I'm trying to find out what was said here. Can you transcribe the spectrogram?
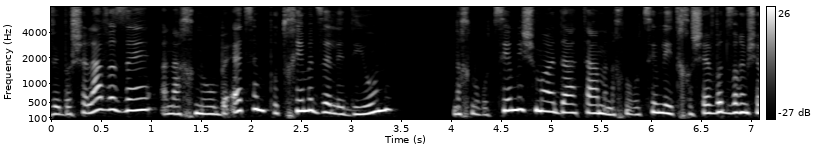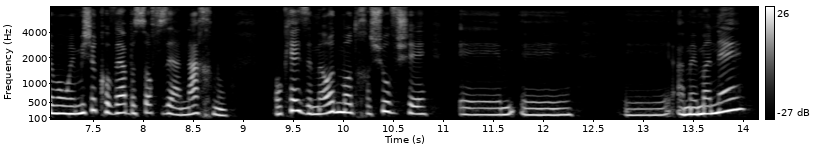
ובשלב הזה אנחנו בעצם פותחים את זה לדיון, אנחנו רוצים לשמוע את דעתם, אנחנו רוצים להתחשב בדברים שהם אומרים, מי שקובע בסוף זה אנחנו, אוקיי? זה מאוד מאוד חשוב שהממנה אה, אה,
